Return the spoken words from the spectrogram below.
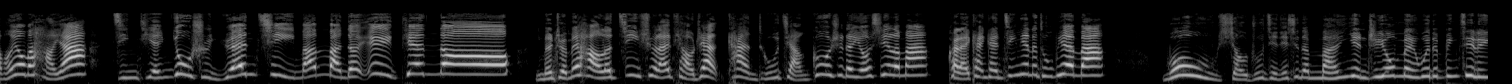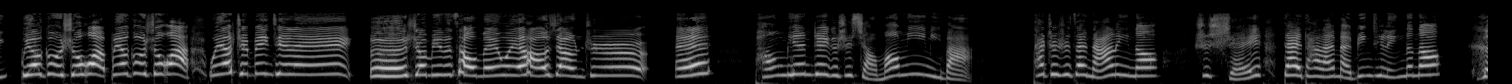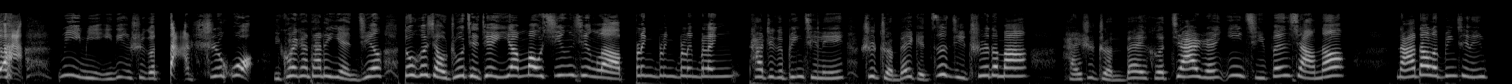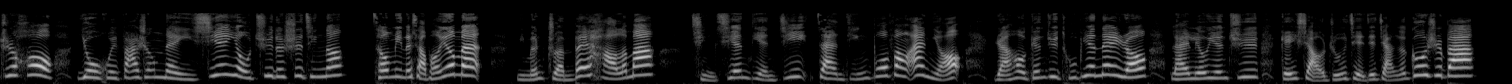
小朋友们好呀！今天又是元气满满的一天呢。你们准备好了继续来挑战看图讲故事的游戏了吗？快来看看今天的图片吧！哇哦，小猪姐姐现在满眼只有美味的冰淇淋，不要跟我说话，不要跟我说话，我要吃冰淇淋。呃，上面的草莓我也好想吃。哎，旁边这个是小猫咪咪吧？它这是在哪里呢？是谁带它来买冰淇淋的呢？哈哈，秘密一定是个大吃货。你快看他的眼睛，都和小竹姐姐一样冒星星了，bling bling bling bling。他这个冰淇淋是准备给自己吃的吗？还是准备和家人一起分享呢？拿到了冰淇淋之后，又会发生哪些有趣的事情呢？聪明的小朋友们，你们准备好了吗？请先点击暂停播放按钮，然后根据图片内容来留言区给小竹姐姐讲个故事吧。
